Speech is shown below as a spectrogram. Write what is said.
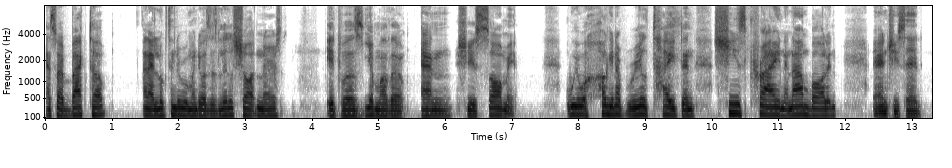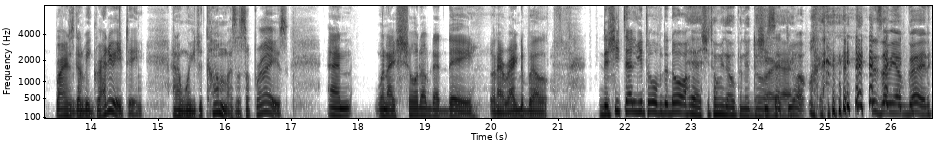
And so I backed up and I looked in the room and there was this little short nurse. It was your mother and she saw me we were hugging up real tight and she's crying and I'm bawling. And she said, Brian's going to be graduating and I want you to come as a surprise. And when I showed up that day, when I rang the bell, did she tell you to open the door? Yeah, she told me to open the door. She set yeah. you up. set me up good.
